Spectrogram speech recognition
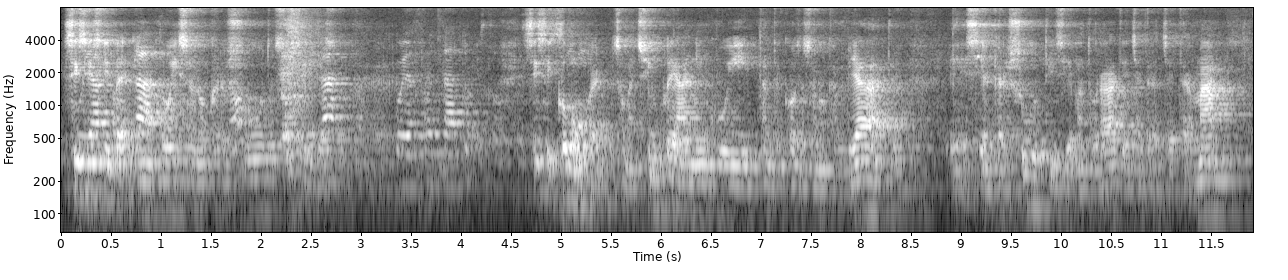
Sì, sì, sì, beh, cui sono cresciuto, no? sì, sì, esatto, poi hai affrontato questo... Sì, sì, comunque, insomma, 5 anni in cui tante cose sono cambiate, eh, si è cresciuti, si è maturati, eccetera, eccetera, ma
